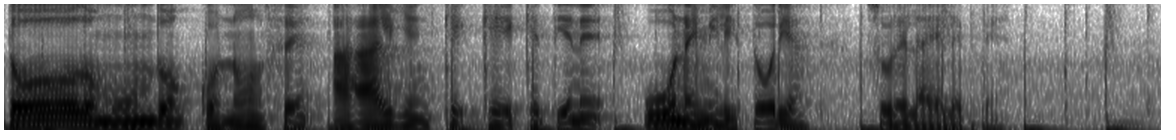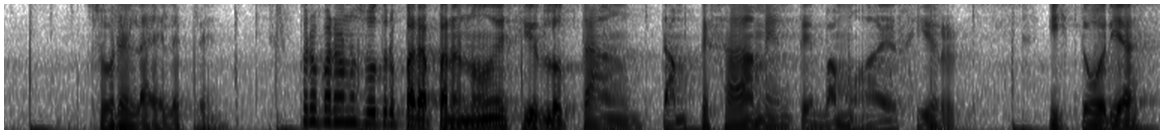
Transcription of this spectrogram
todo mundo conoce a alguien que, que, que tiene una y mil historias sobre la LP sobre la LP. Pero para nosotros, para, para no decirlo tan, tan pesadamente, vamos a decir historias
